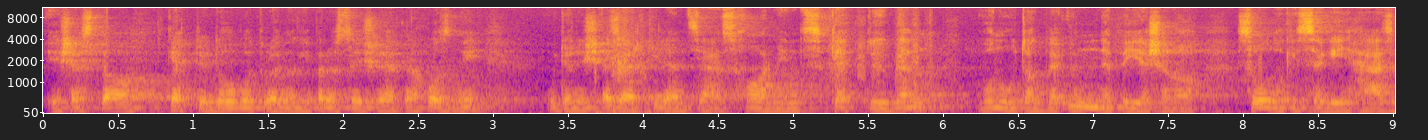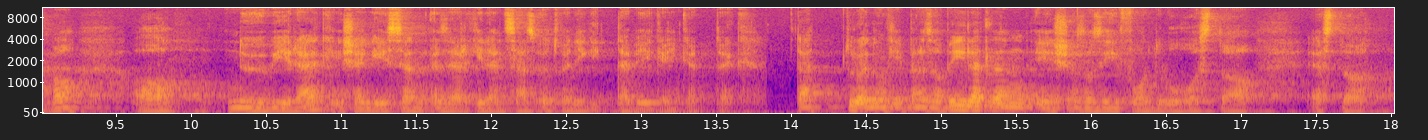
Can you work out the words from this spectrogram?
és ezt a kettő dolgot tulajdonképpen össze is lehetne hozni, ugyanis 1932-ben vonultak be ünnepélyesen a Szolnoki Szegényházba a nővérek, és egészen 1950-ig itt tevékenykedtek. Tehát tulajdonképpen ez a véletlen és ez az évforduló hozta ezt a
